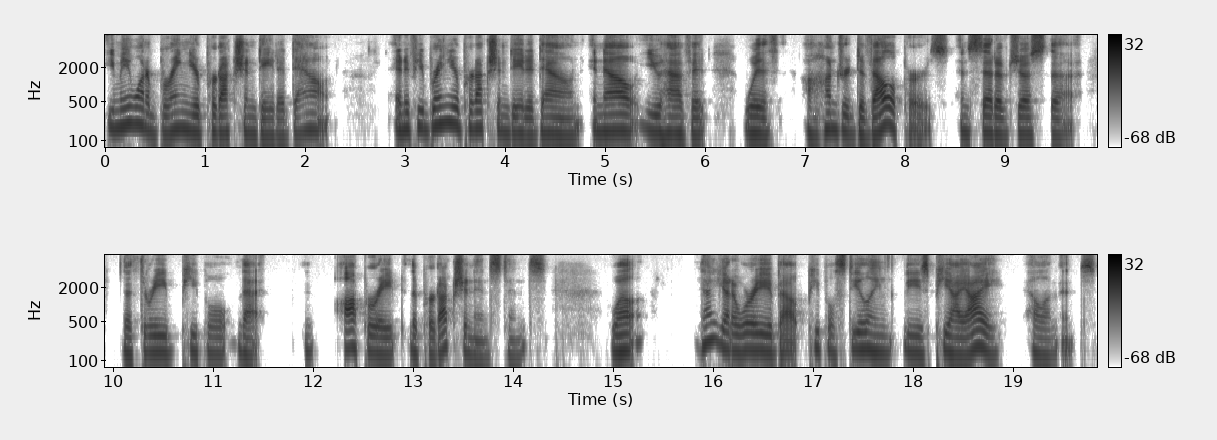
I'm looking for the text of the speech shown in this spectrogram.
you may want to bring your production data down. And if you bring your production data down and now you have it with 100 developers instead of just the, the three people that operate the production instance, well, now you got to worry about people stealing these PII elements.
